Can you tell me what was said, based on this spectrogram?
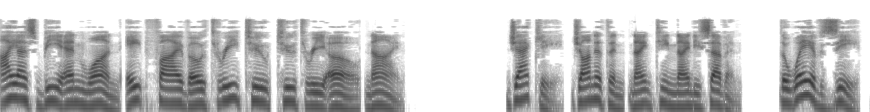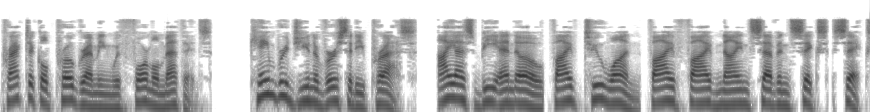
ISBN 1-85032-230-9. Jacky, Jonathan 1997. The Way of Z, Practical Programming with Formal Methods. Cambridge University Press. ISBN 0-521-55976-6.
